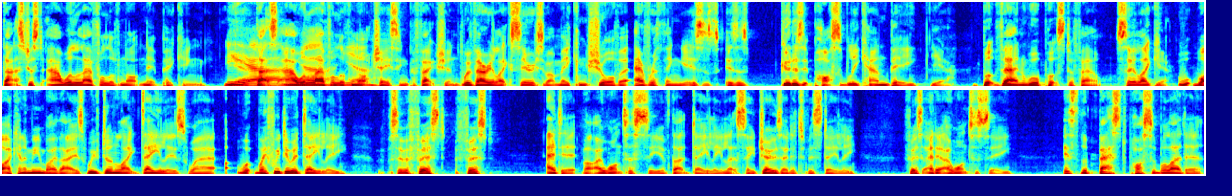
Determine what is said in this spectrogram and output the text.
that's just our level of not nitpicking. Yeah. that's our yeah, level of yeah. not chasing perfection. We're very like serious about making sure that everything is as, is as good as it possibly can be. Yeah. But then we'll put stuff out. So like Yeah. w- what I kind of mean by that is we've done like dailies where w- if we do a daily, so the first first edit that I want to see of that daily, let's say Joe's edit of this daily, first edit I want to see is the best possible edit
